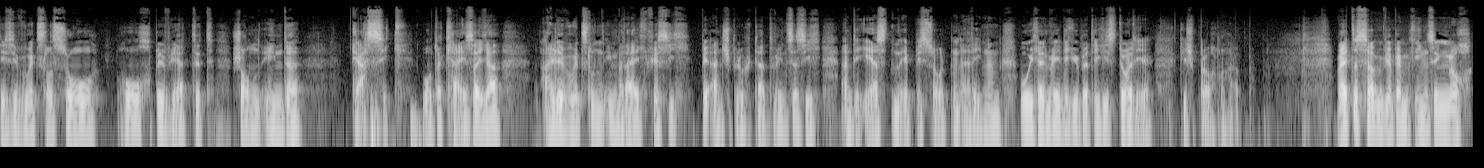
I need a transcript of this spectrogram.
diese Wurzel so hoch bewertet schon in der Klassik, wo der Kaiser ja alle Wurzeln im Reich für sich beansprucht hat, wenn Sie sich an die ersten Episoden erinnern, wo ich ein wenig über die Historie gesprochen habe. Weiters haben wir beim Ginseng noch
